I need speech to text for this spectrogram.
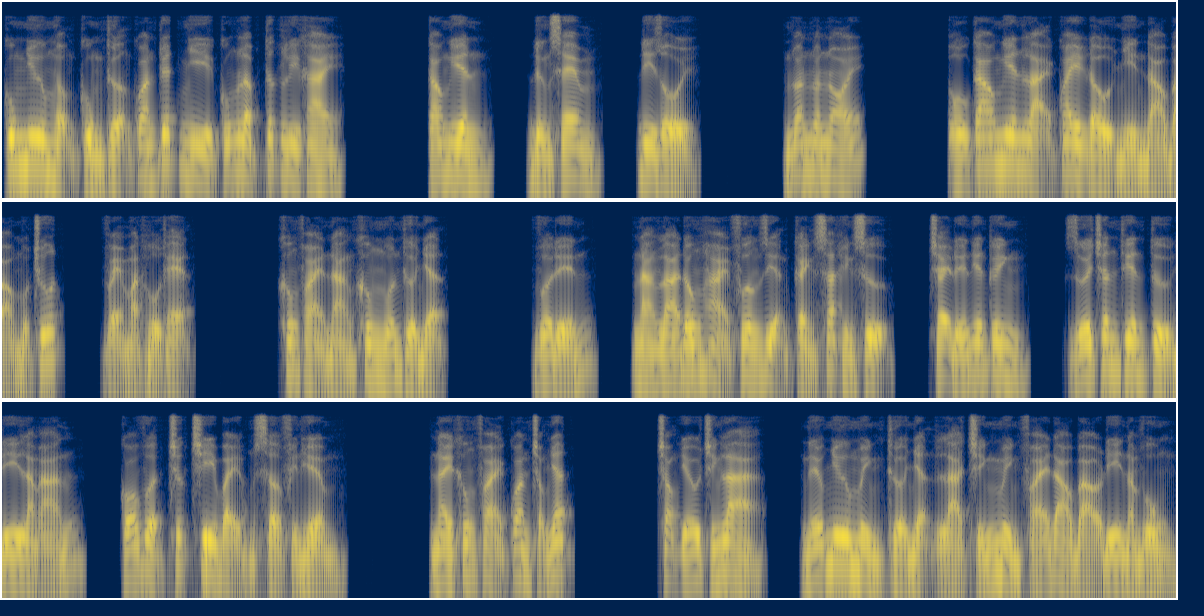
Cũng như mộng cùng thượng quan tuyết nhi cũng lập tức ly khai. Cao nghiên, đừng xem, đi rồi. Loan Loan nói. Ồ cao nghiên lại quay đầu nhìn đào bảo một chút, vẻ mặt hổ thẹn. Không phải nàng không muốn thừa nhận. Vừa đến, nàng là Đông Hải phương diện cảnh sát hình sự, chạy đến Yên Kinh, dưới chân thiên tử đi làm án, có vượt chức chi bảy sở phiền hiểm. Này không phải quan trọng nhất. Trọng yếu chính là, nếu như mình thừa nhận là chính mình phái đào bảo đi nằm vùng,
